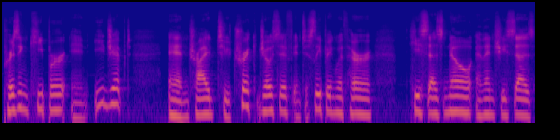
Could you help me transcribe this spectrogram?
prison keeper in Egypt, and tried to trick Joseph into sleeping with her. He says no, and then she says,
